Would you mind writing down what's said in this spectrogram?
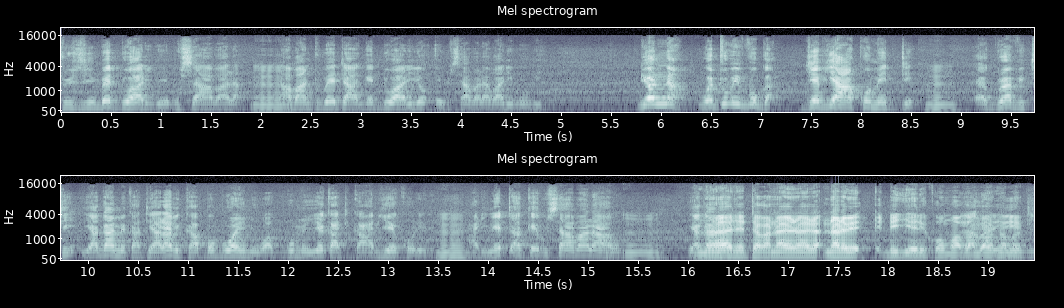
tuzimbe eddwaliro ebusaabala. Abantu betaaga eddwaliro ebusaabala bali bubi. Byonna wetubivuga gye byakomedde. Eh, gravity yagambye kati alabika bob wine waggume ye kati kabyekolere alina ettaka ebusaabala awo. Naye ate ettaka nayo nala- nalabe dj eriko omwagamba Agamba lirye. Nti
